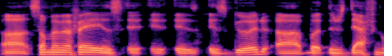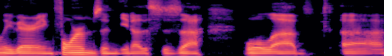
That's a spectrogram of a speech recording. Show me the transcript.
uh, some MFA is is is good, uh, but there's definitely varying forms, and you know this is uh, we'll uh, uh,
